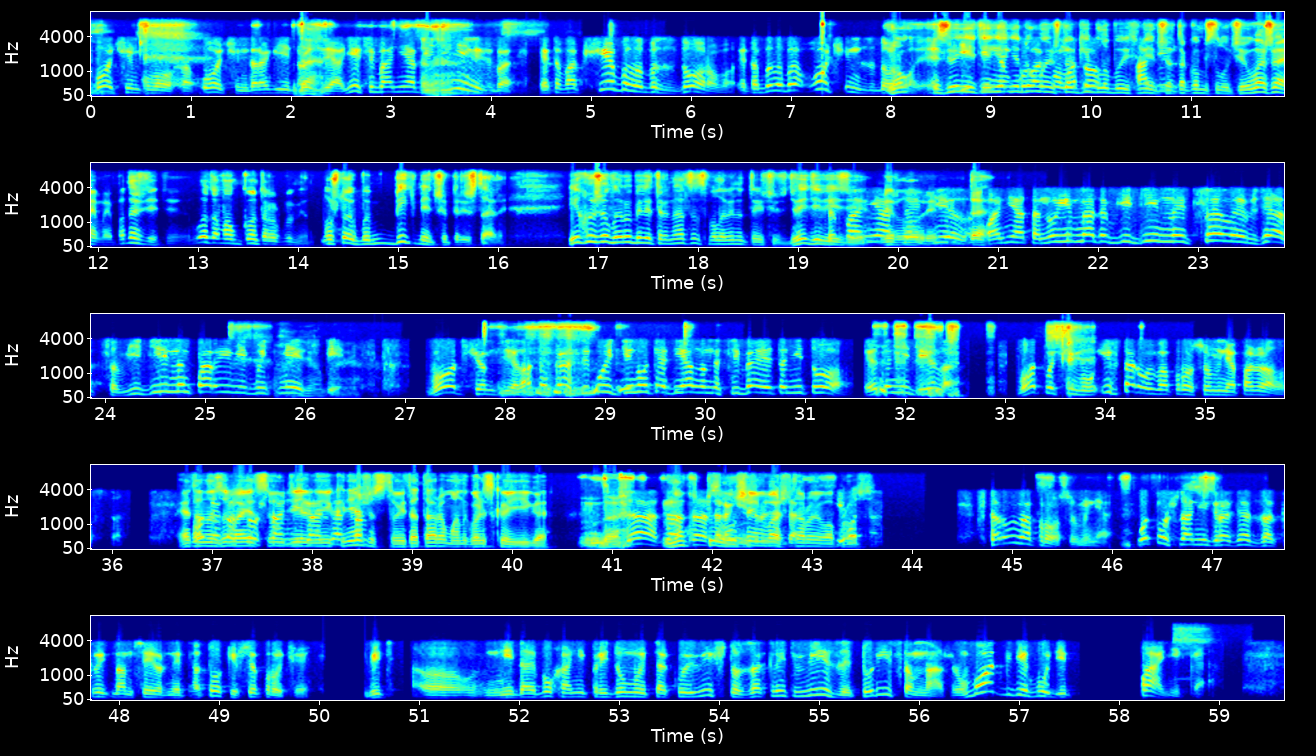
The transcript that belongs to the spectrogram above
Очень плохо, очень, дорогие друзья. Если бы они объединились бы, это вообще было бы здорово. Это было бы очень здорово. Ну, извините, я не думаю, что а гибло бы их меньше в таком случае. Уважаемые, подождите. Вот вам контраргумент. Ну что, их бы бить меньше перестали? Их уже вырубили 13,5 тысяч. Две дивизии. Да, понятное дело, да. понятно. Ну, им надо в единое целое взяться, в едином порыве быть вместе. Вот в чем дело. А то каждый будет тянуть одеяло на себя, это не то. Это не дело. Вот почему. И второй вопрос у меня, пожалуйста. Это вот называется это то, удельное княжество там... и татаро-монгольская ига. Да, да, да. Ну, да Слушаем ваш да. второй вопрос. Вот второй вопрос у меня. Вот то, что они грозят закрыть нам Северный поток и все прочее. Ведь, э, не дай бог, они придумают такую вещь, что закрыть визы туристам нашим. Вот где будет паника.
